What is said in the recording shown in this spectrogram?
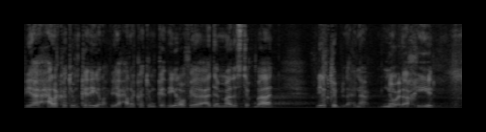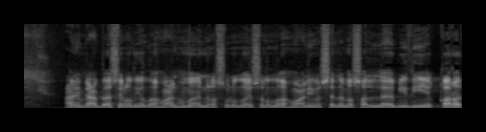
فيها حركة كثيرة فيها حركة كثيرة وفيها عدم ماذا استقبال للقبلة. نعم النوع الأخير. عن ابن عباس رضي الله عنهما أن رسول الله صلى الله عليه وسلم صلى بذي قرد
